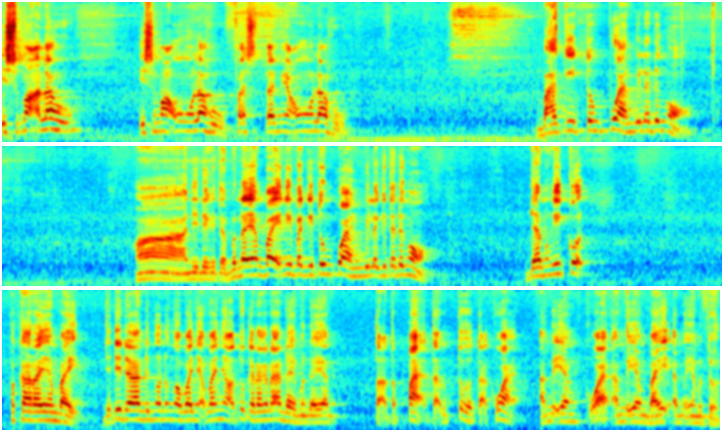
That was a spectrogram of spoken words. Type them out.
isma' lahu, isma'u lahu, fastami'u lahu. Bagi tumpuan bila dengar. Ha, ni dia kata, benda yang baik ni bagi tumpuan bila kita dengar. Dan mengikut perkara yang baik. Jadi dalam dengar-dengar banyak-banyak tu kadang-kadang ada benda yang tak tepat, tak betul, tak kuat. Ambil yang kuat, ambil yang baik, ambil yang betul.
